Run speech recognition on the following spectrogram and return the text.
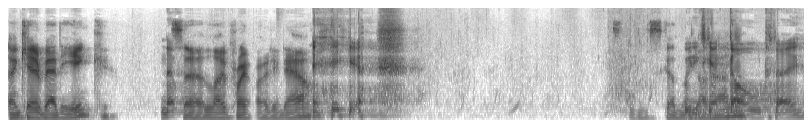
Don't care about the ink. Nope. It's a low priority now. yeah. We need to get harder. gold, though,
